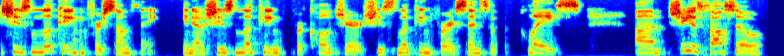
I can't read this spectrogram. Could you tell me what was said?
she's looking for something. You know, she's looking for culture, she's looking for a sense of place. Um, she is also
